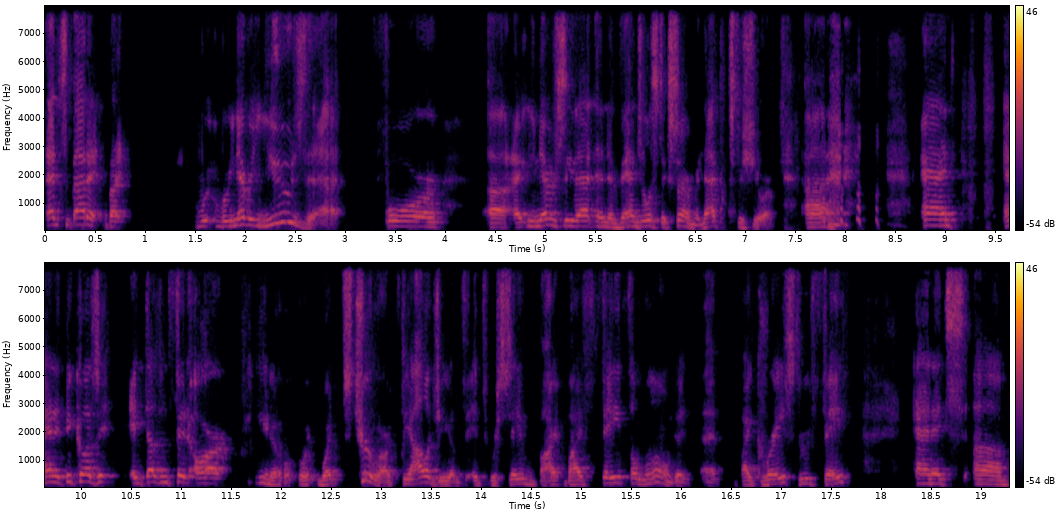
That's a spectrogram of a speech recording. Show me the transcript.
that's about it. But we, we never use that for uh, you never see that in an evangelistic sermon, that's for sure. Uh, and and it, because it, it doesn't fit our you know what's true our theology of it we're saved by by faith alone uh, by grace through faith. And it's um,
